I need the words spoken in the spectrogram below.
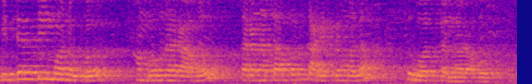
विद्यार्थी मनोबल थांबवणार आहोत कारण आता आपण कार्यक्रमाला सुरुवात करणार आहोत.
